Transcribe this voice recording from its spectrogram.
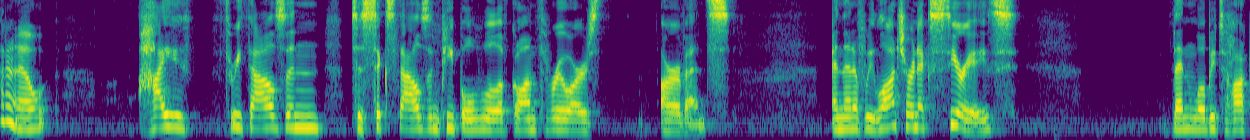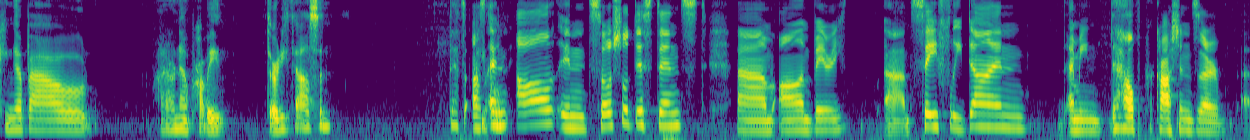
I don't know, high 3,000 to 6,000 people who will have gone through our, our events. And then if we launch our next series, then we'll be talking about, I don't know, probably 30,000. That's awesome. And all in social distanced, um, all in very um, safely done. I mean, the health precautions are uh,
